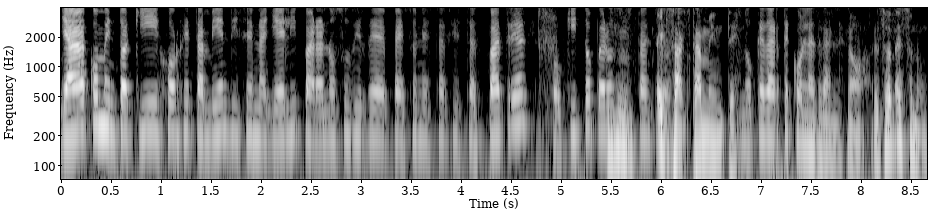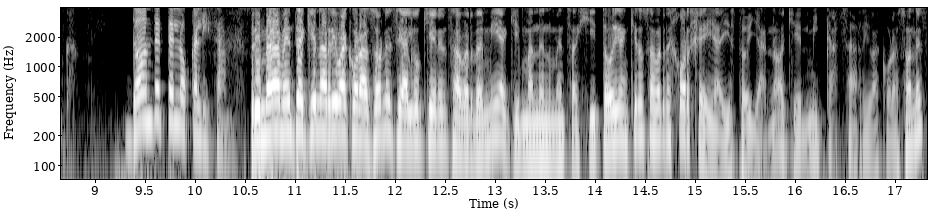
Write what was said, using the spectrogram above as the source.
ya comentó aquí Jorge también, dice Nayeli, para no subir de peso en estas fiestas patrias, poquito pero sustancioso. Exactamente. No quedarte con las ganas. No, eso, eso nunca. ¿Dónde te localizamos? Primeramente aquí en Arriba Corazones, si algo quieren saber de mí, aquí manden un mensajito, oigan, quiero saber de Jorge y ahí estoy ya, ¿no? Aquí en mi casa Arriba Corazones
